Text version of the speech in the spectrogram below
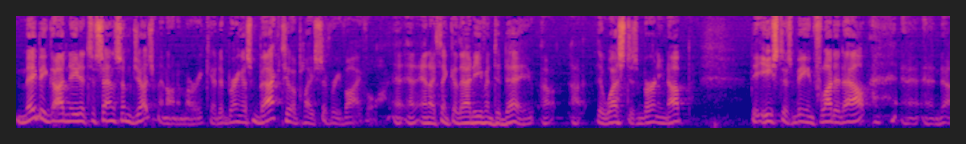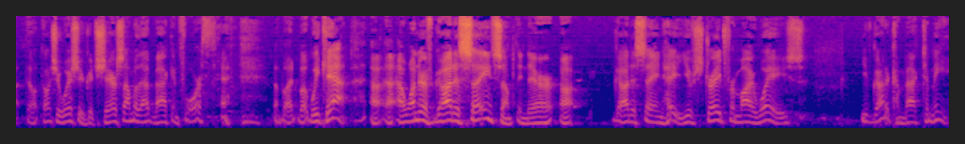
Maybe God needed to send some judgment on America to bring us back to a place of revival. And, and I think of that even today. Uh, uh, the West is burning up, the East is being flooded out. And uh, don't you wish you could share some of that back and forth? but, but we can't. I wonder if God is saying something there. Uh, God is saying, hey, you've strayed from my ways you've got to come back to me.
